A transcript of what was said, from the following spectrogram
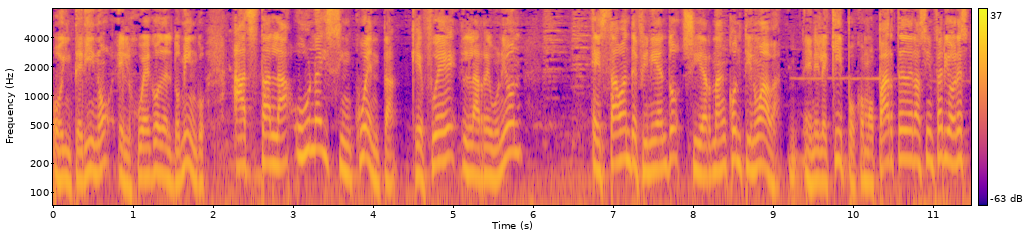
o interino el juego del domingo. Hasta la una y cincuenta, que fue la reunión, estaban definiendo si Hernán continuaba en el equipo como parte de las inferiores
